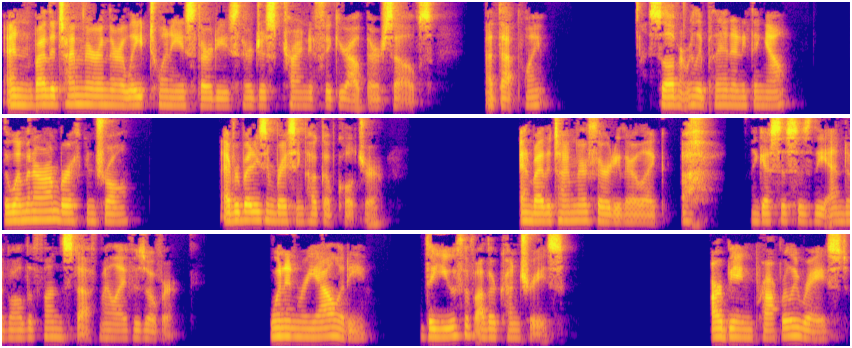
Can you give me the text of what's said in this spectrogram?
And by the time they're in their late 20s, 30s, they're just trying to figure out themselves at that point. Still haven't really planned anything out. The women are on birth control. Everybody's embracing hookup culture. And by the time they're 30, they're like, ugh, I guess this is the end of all the fun stuff. My life is over. When in reality, the youth of other countries are being properly raised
